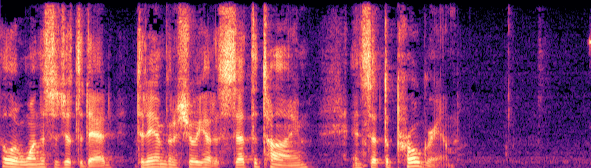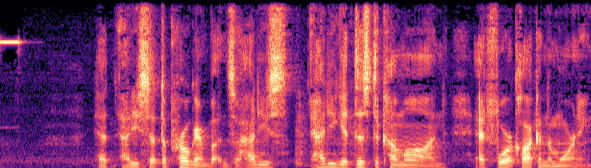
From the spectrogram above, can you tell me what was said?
Hello everyone, this is Just a Dad. Today I'm going to show you how to set the time and set the program. How do you set the program button? So how do you how do you get this to come on at 4 o'clock in the morning?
